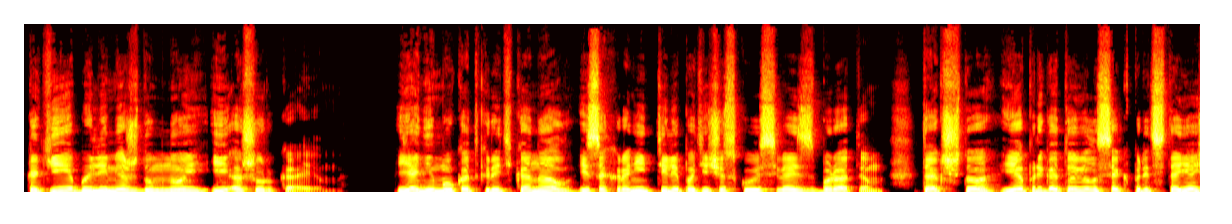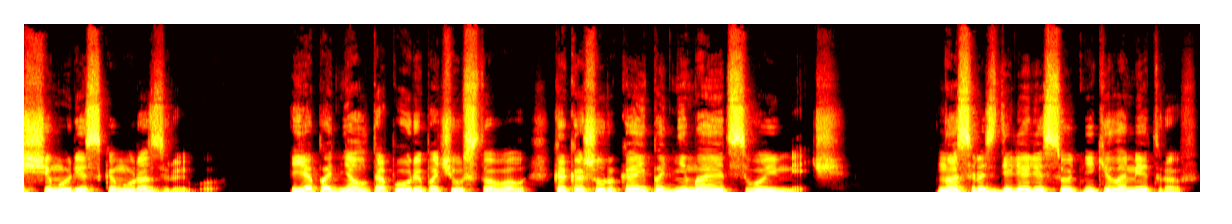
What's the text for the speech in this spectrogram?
какие были между мной и Ашуркаем. Я не мог открыть канал и сохранить телепатическую связь с братом, так что я приготовился к предстоящему резкому разрыву. Я поднял топор и почувствовал, как Ашуркай поднимает свой меч. Нас разделяли сотни километров,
